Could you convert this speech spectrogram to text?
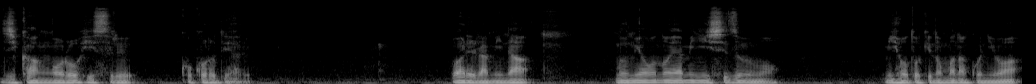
時間を浪費する心である。我ら皆無明の闇に沈むも御仏の眼には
